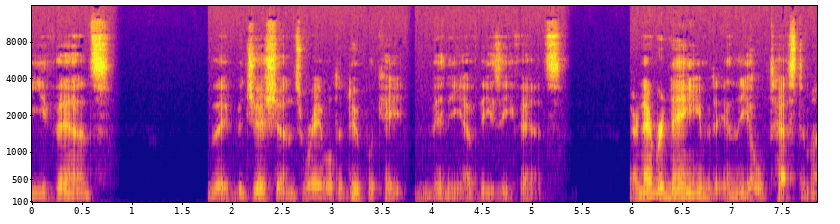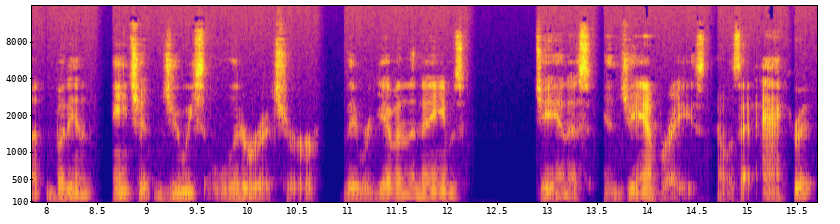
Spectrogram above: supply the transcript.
events, the magicians were able to duplicate many of these events. They're never named in the Old Testament, but in ancient Jewish literature, they were given the names Jannes and Jambres. Now, is that accurate?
